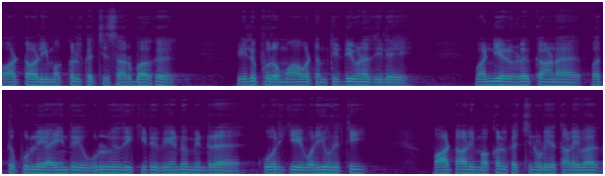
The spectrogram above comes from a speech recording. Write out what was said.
பாட்டாளி மக்கள் கட்சி சார்பாக விழுப்புரம் மாவட்டம் திண்டிவனத்திலே வன்னியர்களுக்கான பத்து புள்ளி ஐந்து உள்ஒதுக்கீடு வேண்டும் என்ற கோரிக்கையை வலியுறுத்தி பாட்டாளி மக்கள் கட்சியினுடைய தலைவர்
